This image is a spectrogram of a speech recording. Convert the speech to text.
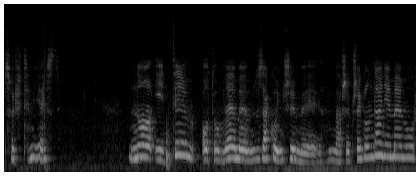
coś w tym jest. No i tym oto memem zakończymy nasze przeglądanie memów.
